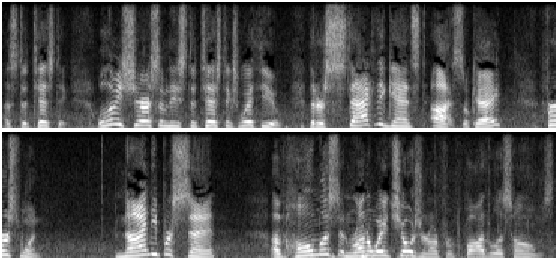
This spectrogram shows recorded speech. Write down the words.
A statistic. Well, let me share some of these statistics with you that are stacked against us, okay? First one 90% of homeless and runaway children are from fatherless homes.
